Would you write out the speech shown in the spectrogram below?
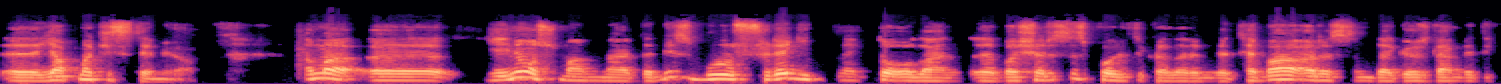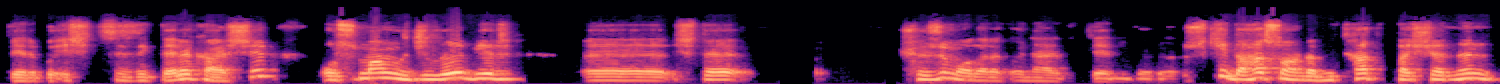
e, yapmak istemiyor. Ama e, yeni Osmanlılar'da biz bu süre gitmekte olan e, başarısız politikaların ve teba arasında gözlemledikleri bu eşitsizliklere karşı Osmanlıcılığı bir e, işte çözüm olarak önerdiklerini görüyoruz. Ki daha sonra Mithat Paşa'nın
